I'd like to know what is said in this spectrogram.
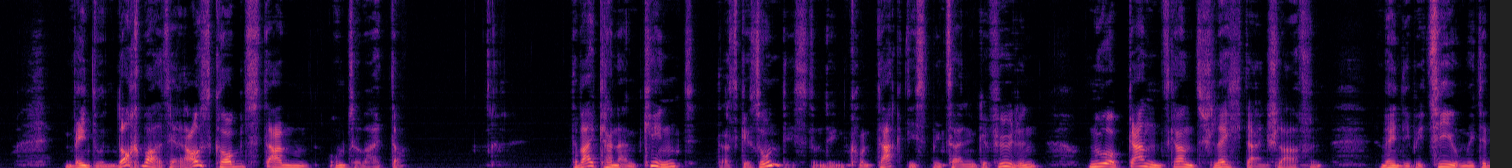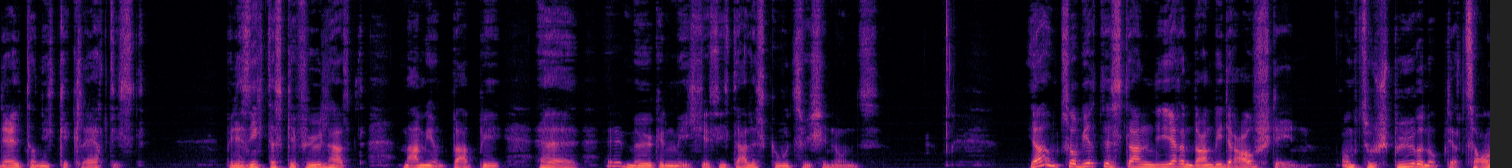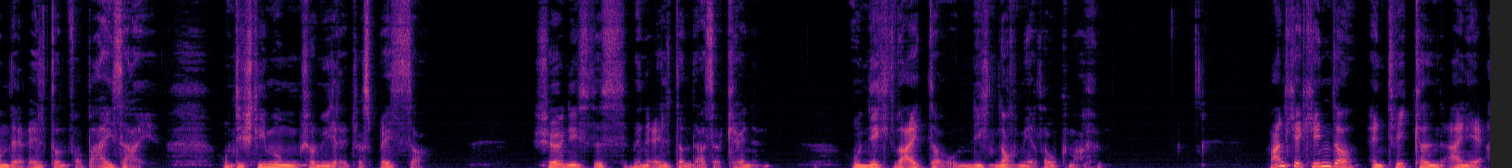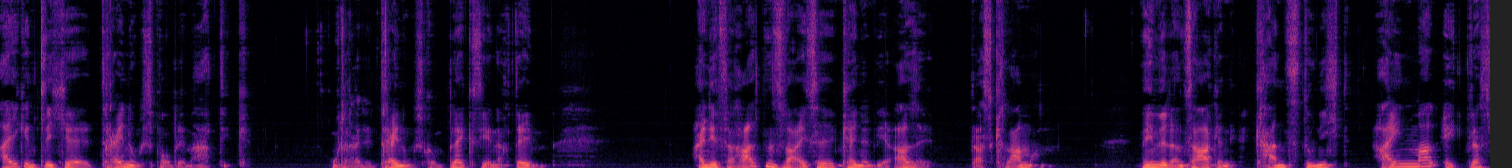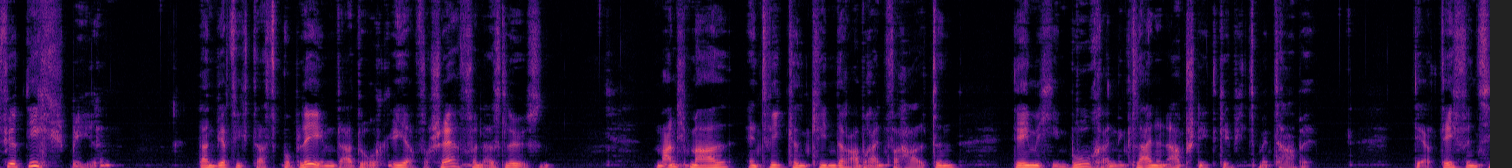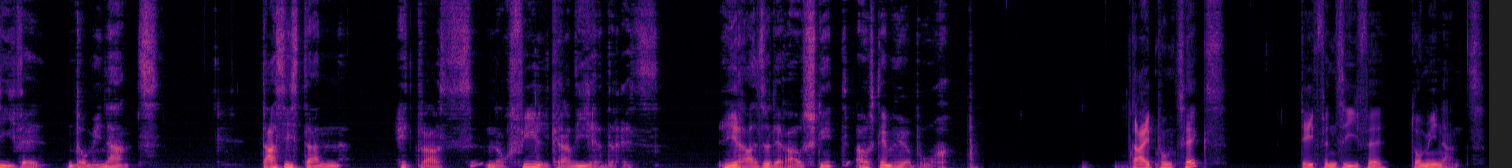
Wenn du nochmals herauskommst, dann und so weiter. Dabei kann ein Kind, das gesund ist und in Kontakt ist mit seinen Gefühlen, nur ganz, ganz schlecht einschlafen, wenn die Beziehung mit den Eltern nicht geklärt ist. Wenn es nicht das Gefühl hat, Mami und Papi äh, mögen mich, es ist alles gut zwischen uns. Ja, und so wird es dann irgendwann wieder aufstehen, um zu spüren, ob der Zorn der Eltern vorbei sei und die Stimmung schon wieder etwas besser. Schön ist es, wenn Eltern das erkennen und nicht weiter und nicht noch mehr Druck machen. Manche Kinder entwickeln eine eigentliche Trennungsproblematik oder einen Trennungskomplex, je nachdem. Eine Verhaltensweise kennen wir alle, das Klammern. Wenn wir dann sagen, kannst du nicht einmal etwas für dich spielen, dann wird sich das Problem dadurch eher verschärfen als lösen. Manchmal entwickeln Kinder aber ein Verhalten, dem ich im Buch einen kleinen Abschnitt gewidmet habe. Der defensive Dominanz. Das ist dann etwas noch viel gravierenderes. Hier also der Ausschnitt aus dem Hörbuch. 3.6 Defensive Dominanz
